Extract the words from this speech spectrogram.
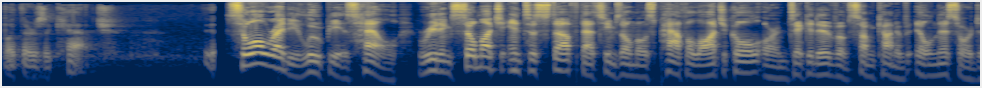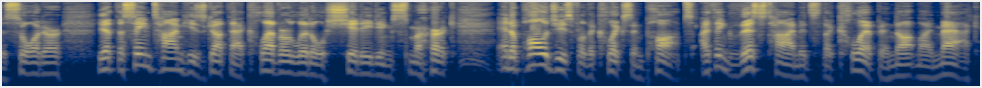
but there's a catch. So already loopy as hell, reading so much into stuff that seems almost pathological or indicative of some kind of illness or disorder, yet at the same time he's got that clever little shit-eating smirk, and apologies for the clicks and pops. I think this time it's the clip and not my Mac.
